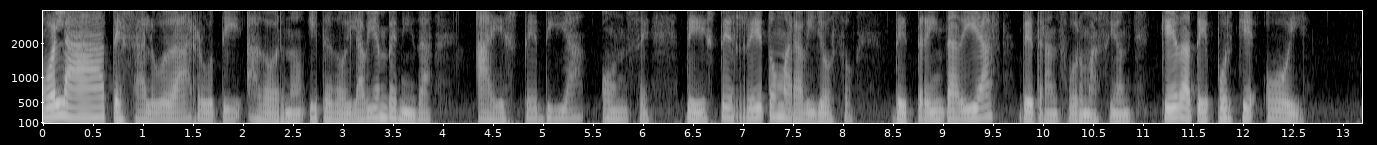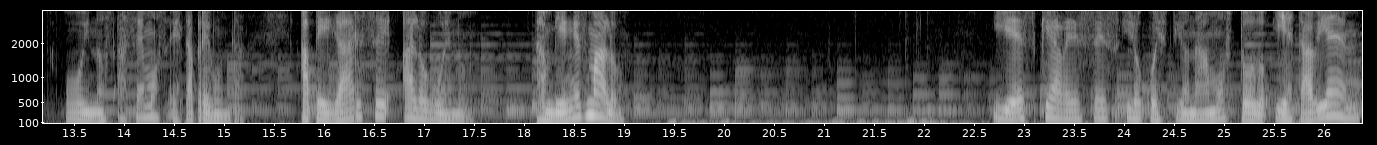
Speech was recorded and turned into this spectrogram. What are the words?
Hola, te saluda Ruti Adorno y te doy la bienvenida a este día 11 de este reto maravilloso de 30 días de transformación. Quédate porque hoy, hoy nos hacemos esta pregunta. ¿Apegarse a lo bueno también es malo? Y es que a veces lo cuestionamos todo y está bien,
